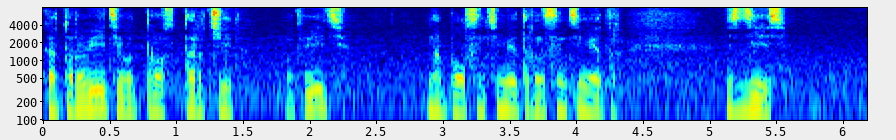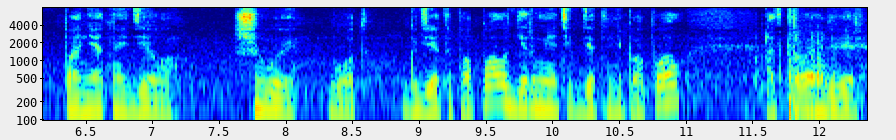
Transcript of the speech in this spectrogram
который, видите, вот просто торчит. Вот видите, на пол сантиметра на сантиметр. Здесь, понятное дело, швы, вот, где-то попал герметик, где-то не попал. Открываем дверь.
